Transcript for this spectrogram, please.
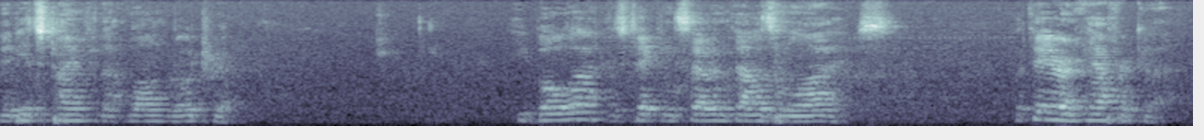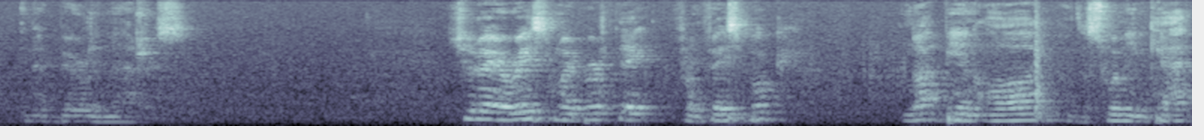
Maybe it's time for that long road trip. Ebola has taken 7,000 lives, but they are in Africa, and it barely matters. Should I erase my birthday from Facebook? Not be in awe of the swimming cat?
